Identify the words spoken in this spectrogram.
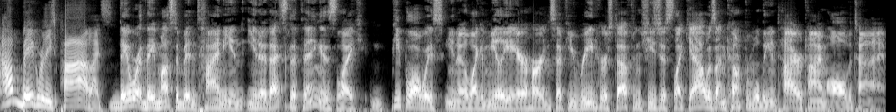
How big were these pilots? they were they must have been tiny and you know that's the thing is like people always you know like amelia earhart and stuff you read her stuff and she's just like yeah i was uncomfortable the entire time all the time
